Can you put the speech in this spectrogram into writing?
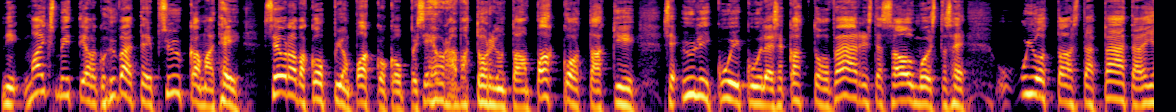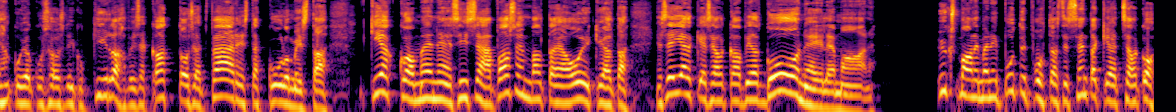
niin Mike Smith alkoi hyvä, ettei psyykkaamaan, että hei, seuraava koppi on pakkokoppi, seuraava torjunta on pakko ottaa kiinni, se ylikuikuilee, se katsoo vääristä saumoista, se ujottaa sitä päätä ihan kuin joku se olisi niinku kirahvi, se katsoo sieltä vääristä kulmista, kiekkoa menee sisään vasemmalta ja oikealta, ja sen jälkeen se alkaa vielä gooneilemaan – Yksi maali meni putipuhtaasti sen takia, että se alkoi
